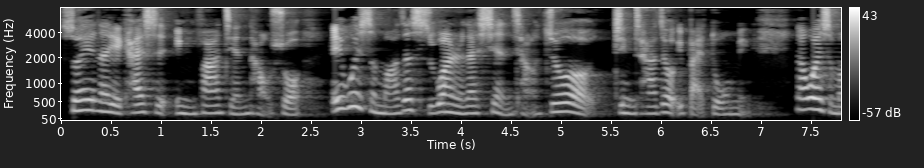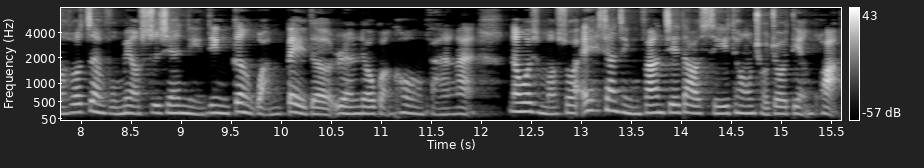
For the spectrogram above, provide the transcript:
所以呢，也开始引发检讨，说，诶，为什么这十万人在现场，只有警察只有一百多名？那为什么说政府没有事先拟定更完备的人流管控方案？那为什么说，诶，像警方接到十一通求救电话，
